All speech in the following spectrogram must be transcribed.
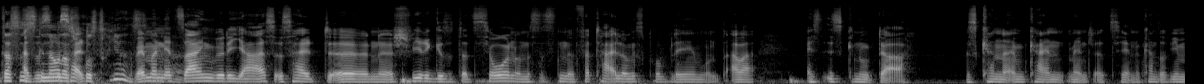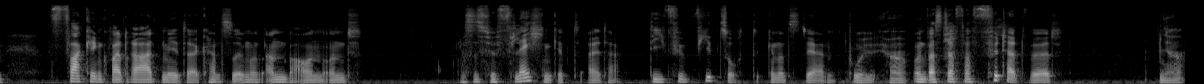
das ist Also genau ist das halt, Frustrierendste. Wenn man ja. jetzt sagen würde, ja, es ist halt äh, eine schwierige Situation und es ist ein Verteilungsproblem und aber es ist genug da. Es kann einem kein Mensch erzählen. Du kannst auf jedem fucking Quadratmeter kannst du irgendwas anbauen und was es für Flächen gibt, Alter, die für Viehzucht genutzt werden Wohl, ja. und was da verfüttert wird. Ja,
